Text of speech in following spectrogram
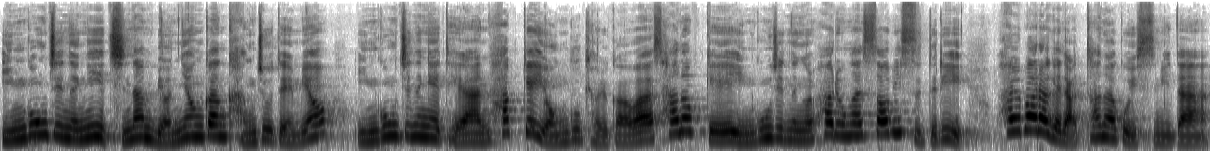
인공지능이 지난 몇 년간 강조되며 인공지능에 대한 학계 연구 결과와 산업계의 인공지능을 활용한 서비스들이 활발하게 나타나고 있습니다.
